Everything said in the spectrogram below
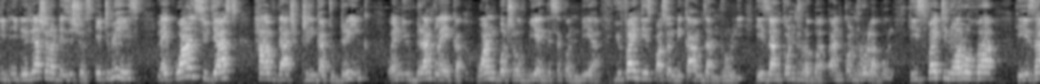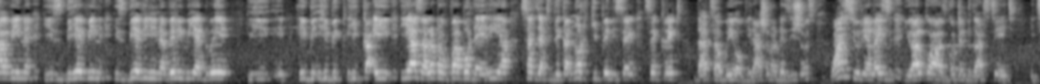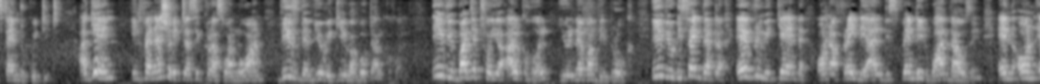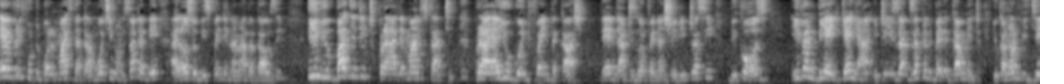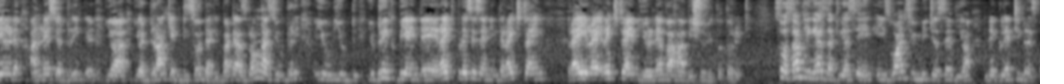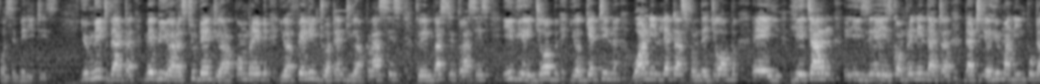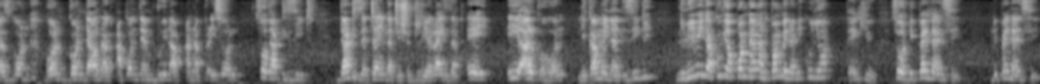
in irrational decisions, it means like once you just have that trigger to drink, when you've drank like one bottle of beer and the second beer, you find this person becomes unruly. He's uncontrollable. Uncontrollable. He's fighting all over. He's having. He's behaving. He's behaving in a very weird way. He he be, he, he he he has a lot of verbal diarrhea such that they cannot keep any se- secret. That's a way of irrational decisions. Once you realize your alcohol has gotten to that stage, it's time to quit it. Again, in financial literacy class 101, this is the view we give about alcohol. If you budget for your alcohol, you'll never be broke. If you decide that uh, every weekend on a Friday I'll be spending 1000 and on every football match that I'm watching on Saturday I'll also be spending another 1000. If you budget it prior the month starting, prior you going to find the cash, then that is not financial literacy because even beer in Kenya, it is accepted by the government. You cannot be jailed unless you're drink you are you're drunk and disorderly. But as long as you drink you you you drink beer in the right places and in the right time, right right, right time, you'll never have issues with authority. So something else that we are saying is once you meet yourself, you are neglecting responsibilities. You meet that uh, maybe you are a student, you are a comrade, you are failing to attend your classes, to your university classes. If you're in job, you are getting warning letters from the job. Uh, HR is is complaining that uh, that your human input has gone gone gone down upon them doing an appraisal. So that is it. That is the time that you should realize that hey, hii alcohol ni kama inanizidi, ni mimi ndakunywa pombe ama ni pombe inanikunywa. Thank you. So dependency. Dependency.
